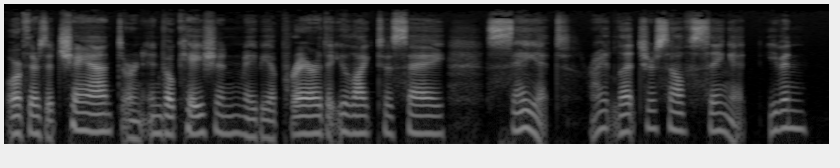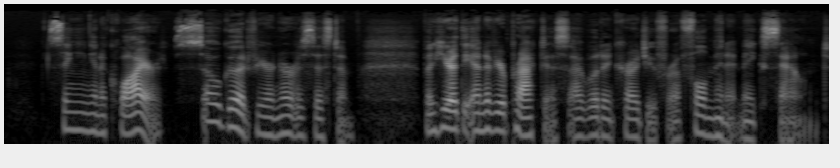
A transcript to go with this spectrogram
Or if there's a chant or an invocation, maybe a prayer that you like to say, say it, right? Let yourself sing it. Even singing in a choir, so good for your nervous system. But here at the end of your practice, I would encourage you for a full minute, make sound.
